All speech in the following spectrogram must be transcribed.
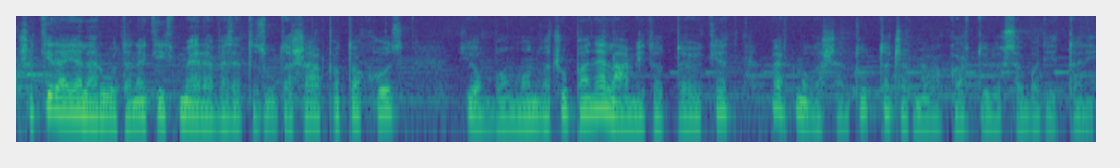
És a király elárulta nekik, merre vezet az út a sápatakhoz, Jobban mondva csupán elámította őket, mert maga sem tudta, csak meg akart tőlük szabadítani.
